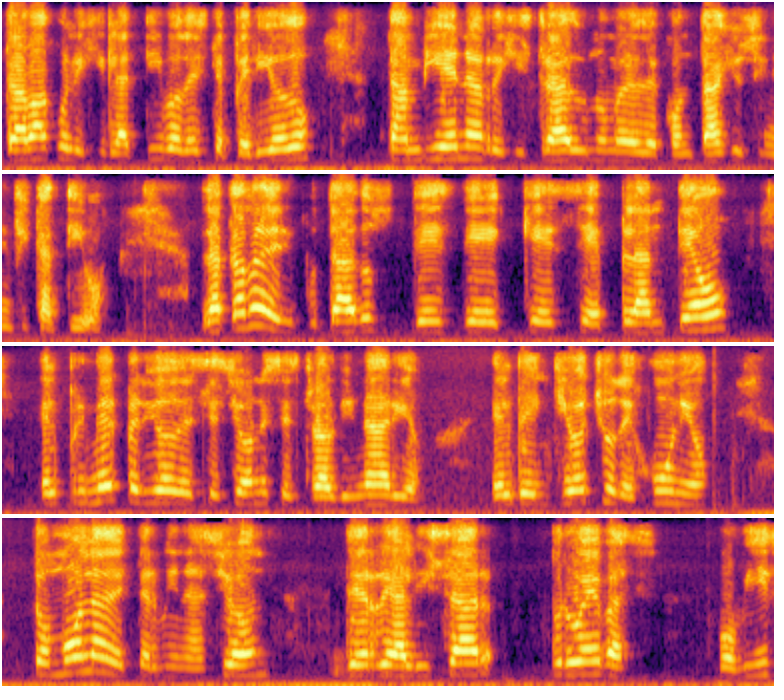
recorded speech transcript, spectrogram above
trabajo legislativo de este periodo, también han registrado un número de contagios significativo. La Cámara de Diputados, desde que se planteó el primer periodo de sesiones extraordinario, el 28 de junio, tomó la determinación de realizar pruebas COVID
